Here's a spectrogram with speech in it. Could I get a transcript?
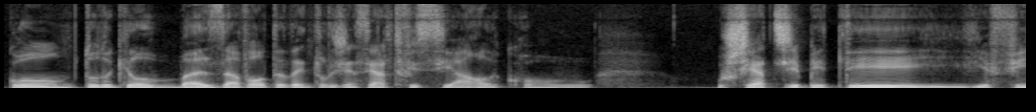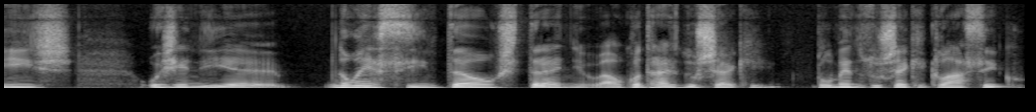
com todo aquele buzz à volta da inteligência artificial, com o, o chat GPT e, e afins, hoje em dia não é assim tão estranho. Ao contrário do Chucky, pelo menos o Chucky clássico,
